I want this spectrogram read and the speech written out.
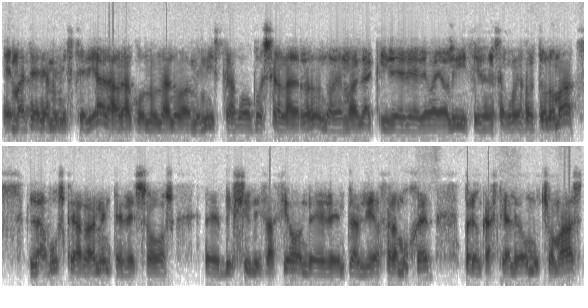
en materia ministerial ahora con una nueva ministra, como puede ser la de Redondo, además de aquí de, de, Valladolid y de nuestra comunidad autónoma, la búsqueda realmente de esos eh, visibilización de, empleabilidad a la mujer, pero en Castilla y León mucho más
